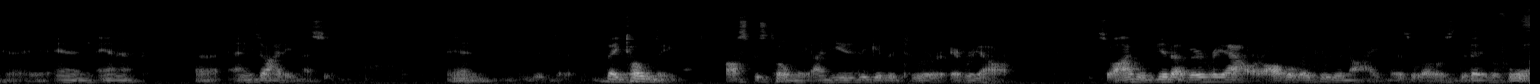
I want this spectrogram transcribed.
okay, and and a, a anxiety medicine. And they told me, hospice told me, I needed to give it to her every hour. So I would get up every hour all the way through the night, as well as the day before,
